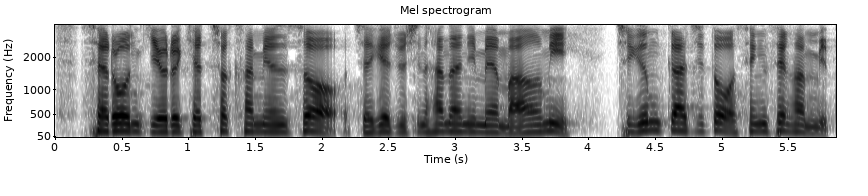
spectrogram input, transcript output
새로운 기회를 개척하면서 제게 주신 하나님의 마음이 지금까지도 생생합니다.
